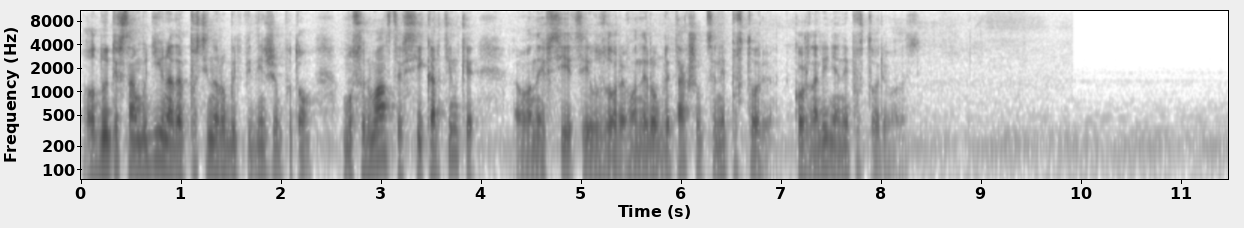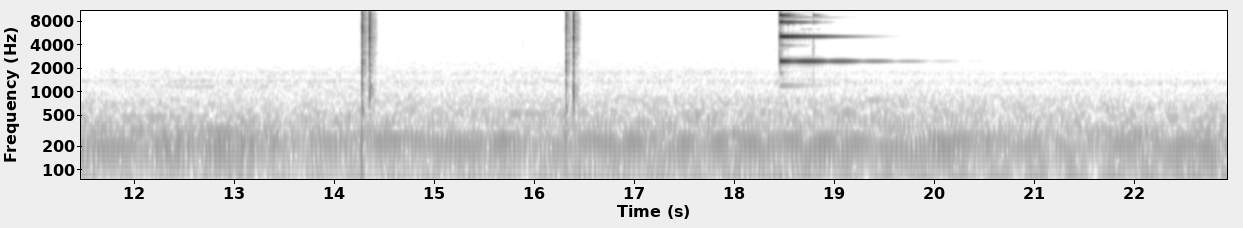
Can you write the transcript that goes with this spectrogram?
одну і ж саму дію треба постійно робити під іншим путом. В мусульманстві всі картинки, вони всі ці узори, вони роблять так, щоб це не повторювалося. Кожна лінія не повторювалася.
